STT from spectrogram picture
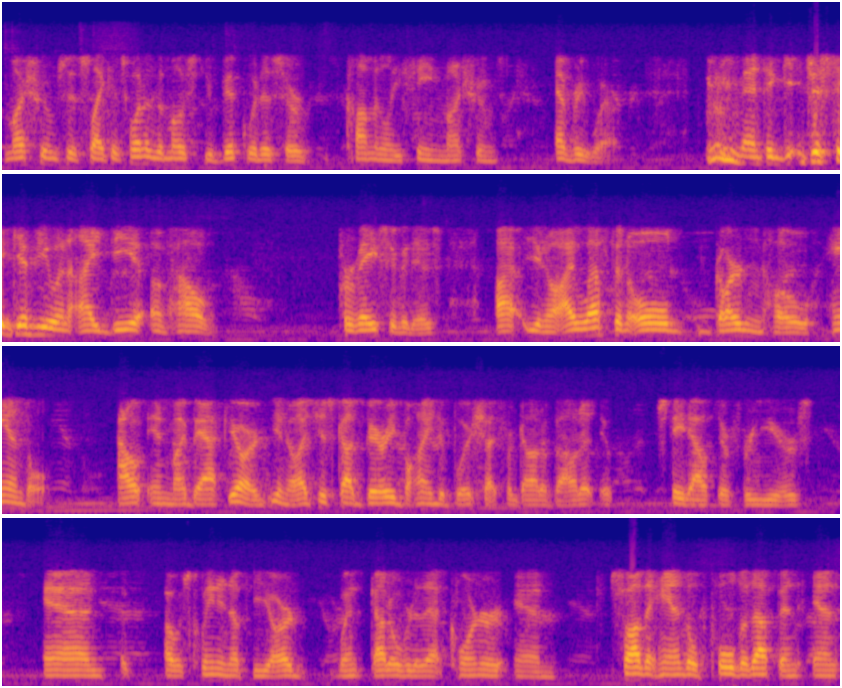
mushrooms. It's like it's one of the most ubiquitous or commonly seen mushrooms everywhere. and to just to give you an idea of how pervasive it is, uh, you know, I left an old garden hoe handle out in my backyard. You know, I just got buried behind a bush. I forgot about it. It stayed out there for years, and I was cleaning up the yard. Went got over to that corner and saw the handle, pulled it up, and and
